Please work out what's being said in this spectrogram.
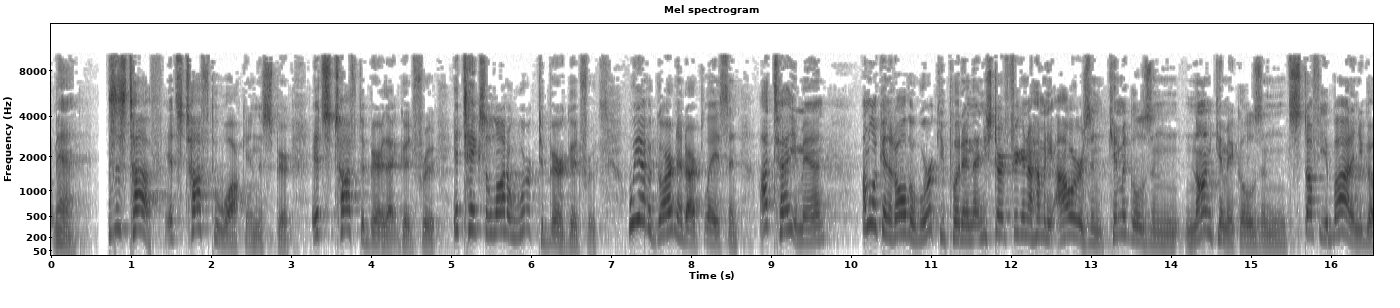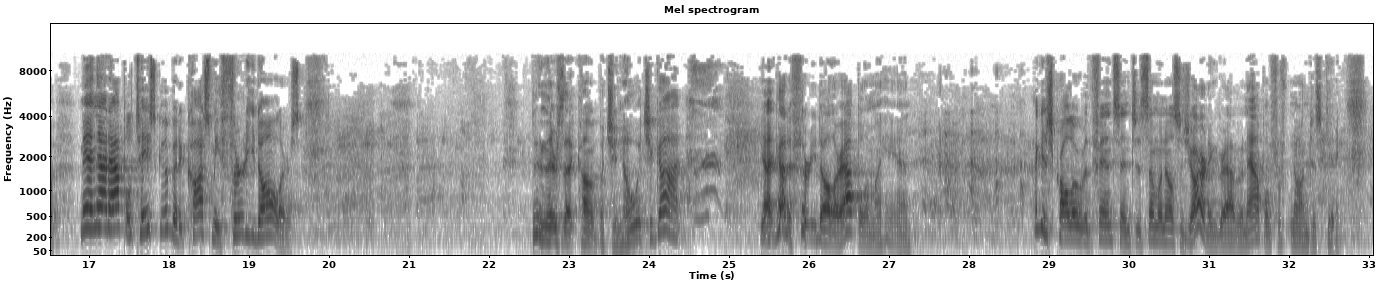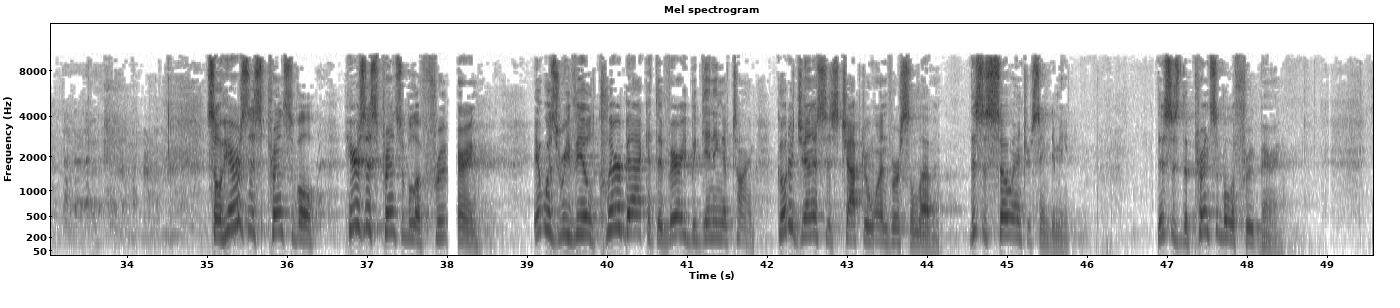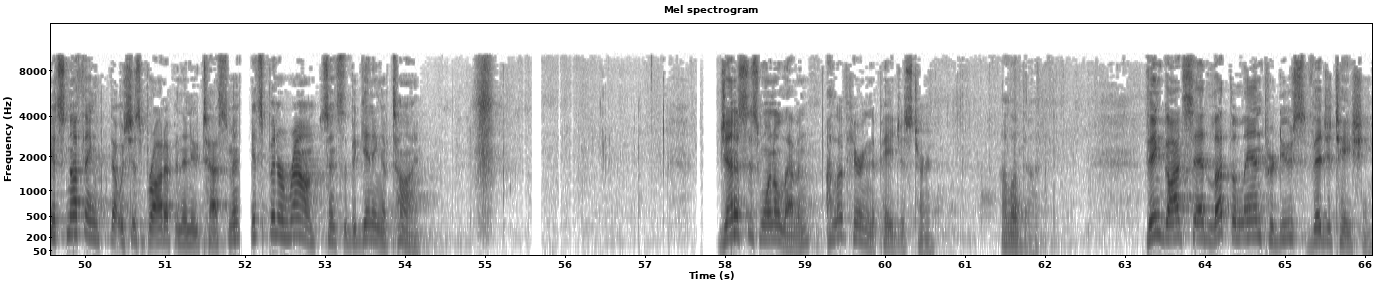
Man, this is tough. It's tough to walk in the Spirit. It's tough to bear that good fruit. It takes a lot of work to bear good fruit. We have a garden at our place, and I'll tell you, man, I'm looking at all the work you put in that, and you start figuring out how many hours and chemicals and non chemicals and stuff you bought, and you go, man, that apple tastes good, but it cost me $30. then there's that comment, but you know what you got? yeah, I got a $30 apple in my hand. I can just crawl over the fence into someone else's yard and grab an apple for. No, I'm just kidding. So here's this principle. Here's this principle of fruit bearing it was revealed clear back at the very beginning of time. Go to Genesis chapter 1, verse 11. This is so interesting to me. This is the principle of fruit bearing. It's nothing that was just brought up in the New Testament, it's been around since the beginning of time. Genesis 1:11. I love hearing the pages turn. I love that. Then God said, "Let the land produce vegetation,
